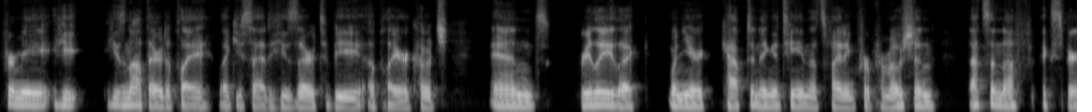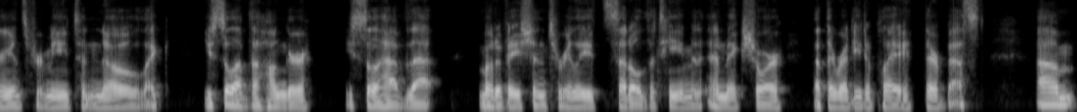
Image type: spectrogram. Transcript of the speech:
for me, he he's not there to play, like you said. He's there to be a player coach, and really like when you're captaining a team that's fighting for promotion, that's enough experience for me to know like you still have the hunger, you still have that motivation to really settle the team and, and make sure that they're ready to play their best. Um,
